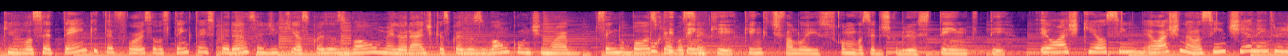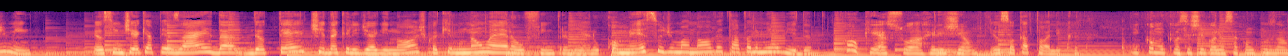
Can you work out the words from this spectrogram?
Que você tem que ter força, você tem que ter esperança de que as coisas vão melhorar, de que as coisas vão continuar sendo boas para você. tem que? Quem que te falou isso? Como você descobriu esse tem que ter? Eu acho que eu sim, eu acho não, eu sentia dentro de mim. Eu sentia que apesar da, de eu ter tido aquele diagnóstico, aquilo não era o fim para mim, era o começo de uma nova etapa da minha vida. Qual que é a sua religião? Eu sou católica. E como que você chegou nessa conclusão?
